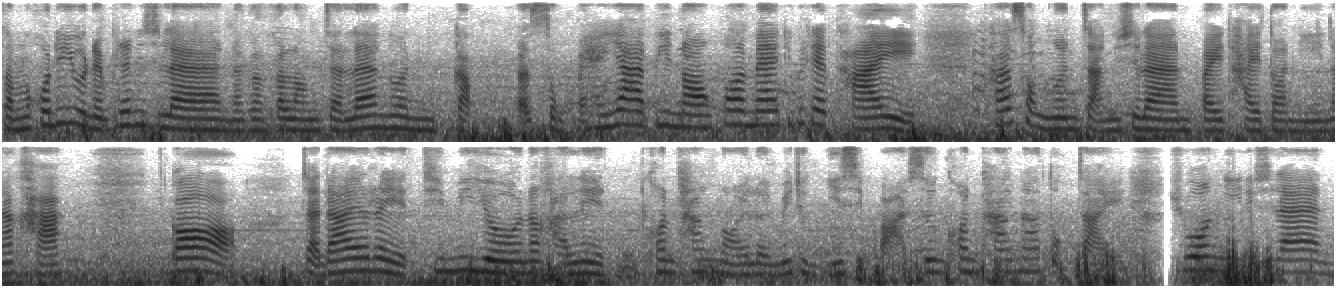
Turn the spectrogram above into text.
สำหรับคนที่อยู่ในประเทศนิวซีแลนด์นะคะกำลังจะแลกเงินกับส่งไปให้ญาติพี่น้องพ่อแม่ที่ประเทศไทย ถ้าส่งเงินจากนิวซีแลนด์ไปไทยตอนนี้นะคะ ก็จะได้เรทที่ไม่เยอะนะคะเรทค่อนข้างน้อยเลยไม่ถึง 20 บาท ซึ่งค่อนข้างน่าตกใจ ช่วงนี้นิวซีแลนด์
